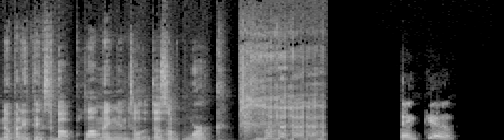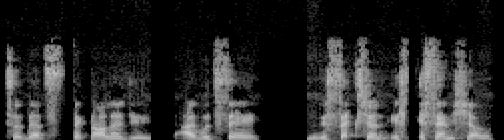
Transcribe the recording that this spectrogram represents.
Nobody thinks about plumbing until it doesn't work. Thank you. So that's technology. I would say this section is essential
